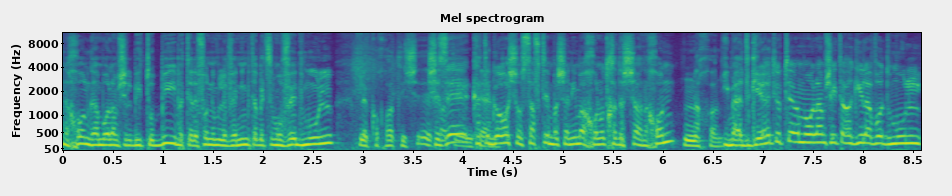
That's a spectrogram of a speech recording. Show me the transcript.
נכון? גם בעולם של B2B, בטלפונים לוויינים אתה בעצם עובד מול, לקוחות איש... שזה פרטיים, כן. קטגוריה שהוספתם בשנים האחרונות חדשה, נכון? נכון. היא מאתגרת יותר מעולם שהיית רגיל לעבוד מול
